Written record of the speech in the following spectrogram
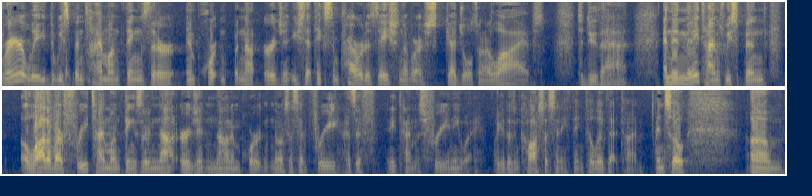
rarely do we spend time on things that are important but not urgent. You see, that takes some prioritization of our schedules and our lives to do that. And then many times we spend a lot of our free time on things that are not urgent and not important. Notice I said free as if any time is free anyway. Like it doesn't cost us anything to live that time. And so um,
